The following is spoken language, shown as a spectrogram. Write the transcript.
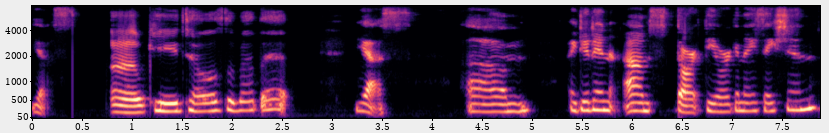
Yes. Um, can you tell us about that? Yes. Um, I didn't um, start the organization,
